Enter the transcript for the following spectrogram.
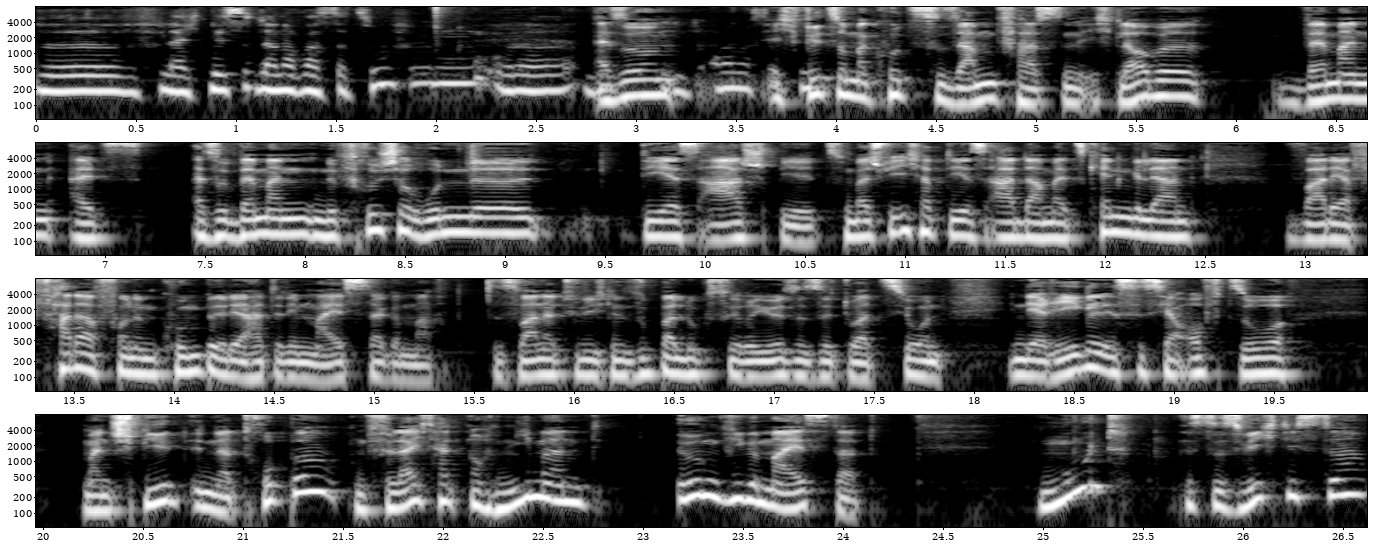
äh, vielleicht willst du da noch was dazufügen? Oder also, ich will es noch mal kurz zusammenfassen. Ich glaube, wenn man als, also wenn man eine frische Runde DSA spielt, zum Beispiel ich habe DSA damals kennengelernt, war der Vater von einem Kumpel, der hatte den Meister gemacht. Das war natürlich eine super luxuriöse Situation. In der Regel ist es ja oft so, man spielt in der Truppe und vielleicht hat noch niemand irgendwie gemeistert. Mut ist das Wichtigste.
